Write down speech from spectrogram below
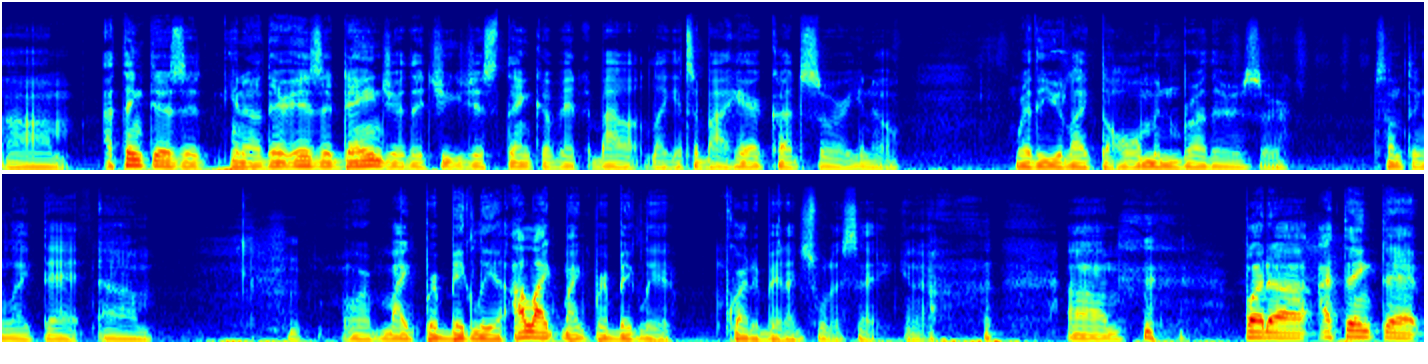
Um, I think there's a you know there is a danger that you just think of it about like it's about haircuts or you know whether you like the Allman Brothers or something like that, um, or Mike Birbiglia. I like Mike Birbiglia quite a bit. I just want to say, you know, um, but uh, I think that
